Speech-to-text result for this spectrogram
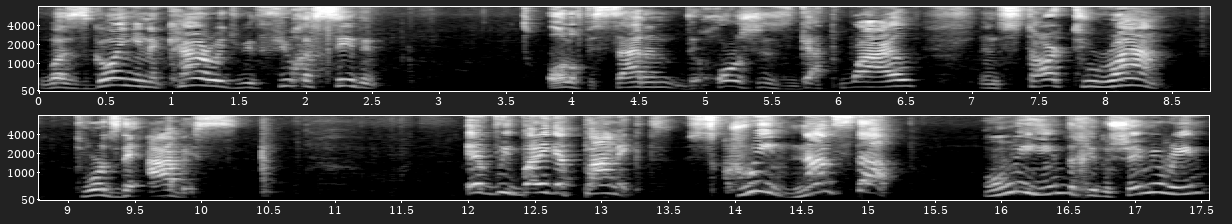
was going in a carriage with few Hasidim. All of a sudden, the horses got wild and start to run towards the abyss. Everybody got panicked, screamed non-stop. Only him, the Chidushei HaRim,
